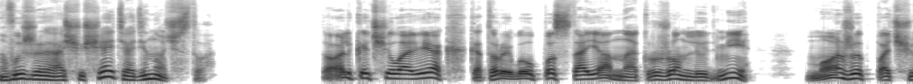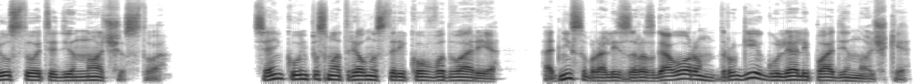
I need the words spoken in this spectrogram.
Но вы же ощущаете одиночество? Только человек, который был постоянно окружен людьми, может почувствовать одиночество. Сянь-Кунь посмотрел на стариков во дворе. Одни собрались за разговором, другие гуляли поодиночке,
